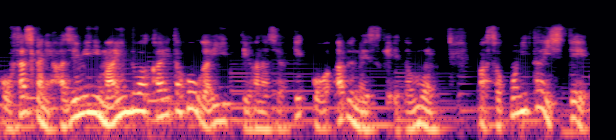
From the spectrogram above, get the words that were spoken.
こう確かに初めにマインドは変えた方がいいっていう話は結構あるんですけれども、まあ、そこに対して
